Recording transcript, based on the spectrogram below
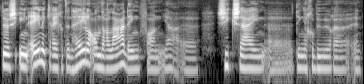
Dus in ene kreeg het een hele andere lading van ja, eh, ziek zijn, eh, dingen gebeuren. En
